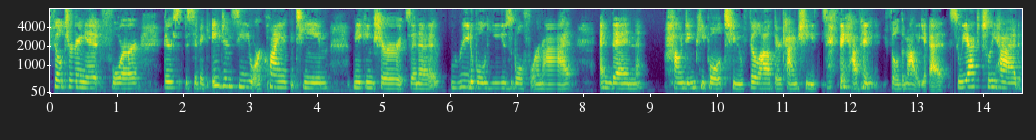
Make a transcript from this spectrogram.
filtering it for their specific agency or client team, making sure it's in a readable, usable format, and then hounding people to fill out their timesheets if they haven't filled them out yet. So we actually had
